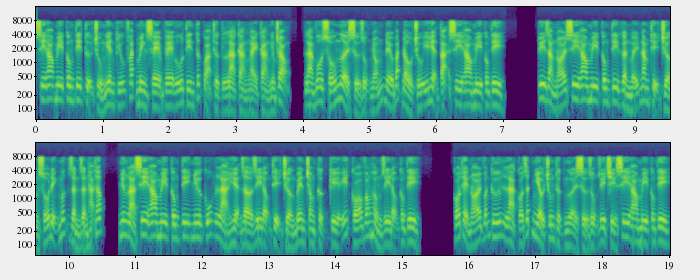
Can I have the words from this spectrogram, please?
Xiaomi công ty tự chủ nghiên cứu phát minh CPU tin tức quả thực là càng ngày càng nghiêm trọng, làm vô số người sử dụng nhóm đều bắt đầu chú ý hiện tại Xiaomi công ty. Tuy rằng nói Xiaomi công ty gần mấy năm thị trường số định mức dần dần hạ thấp, nhưng là Xiaomi công ty như cũng là hiện giờ di động thị trường bên trong cực kỳ ít có vong hồng di động công ty. Có thể nói vẫn cứ là có rất nhiều trung thực người sử dụng duy trì Xiaomi công ty,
